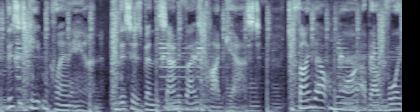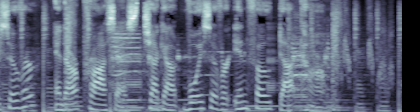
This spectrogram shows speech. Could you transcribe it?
This is Kate McClanahan, and this has been the Sound Advice Podcast. To find out more about voiceover and our process, check out voiceoverinfo.com.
